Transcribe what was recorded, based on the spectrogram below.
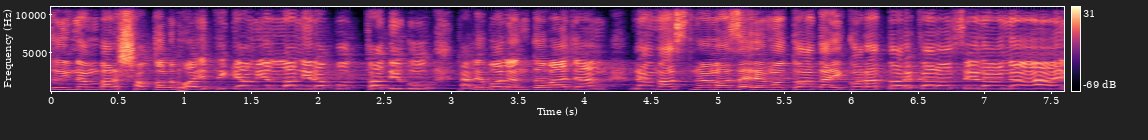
দুই নাম্বার সকল ভয় থেকে আমি আল্লাহ নিরাপত্তা দেব। তাহলে বলেন তো বাজান, নামাজ নামাজের মতো আদায় করার দরকার আছে না নাই?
